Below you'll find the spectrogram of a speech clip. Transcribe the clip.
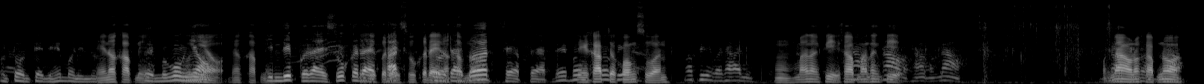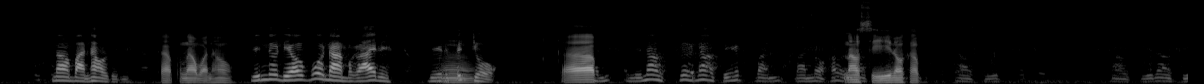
มันต้นเต้นนี่ให้บ่นี่เนาะ นี่เนาะครับนี่เอิ้นบักงูเหี่ยว เนาะครับกินี่นดิบก็ได้สุกก็ได้กินดิบก็ได้สุกก็ได้เออเนาะครับเบิดเนาะแซ่บๆเด้เบิ่งนี่ครับเจ้าของสวนมาพี่ประธานนี่อืมมาทางพี่ครับมาทางพี่ข้าวบักนาวบักนาวเนาะครับเนาะนาวบ้านเฮาตัวนี้ครับบักนาวหวานเฮากินเดียวๆพวกน้ำบักหลายนี่ เดี๋ยวอืมเป็นโจกครับอันอันนี้นาวคือน้าวสีบ้านบ้านนอกเขานาวสีเนาะครับนาวสีนาวสีนาวสี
